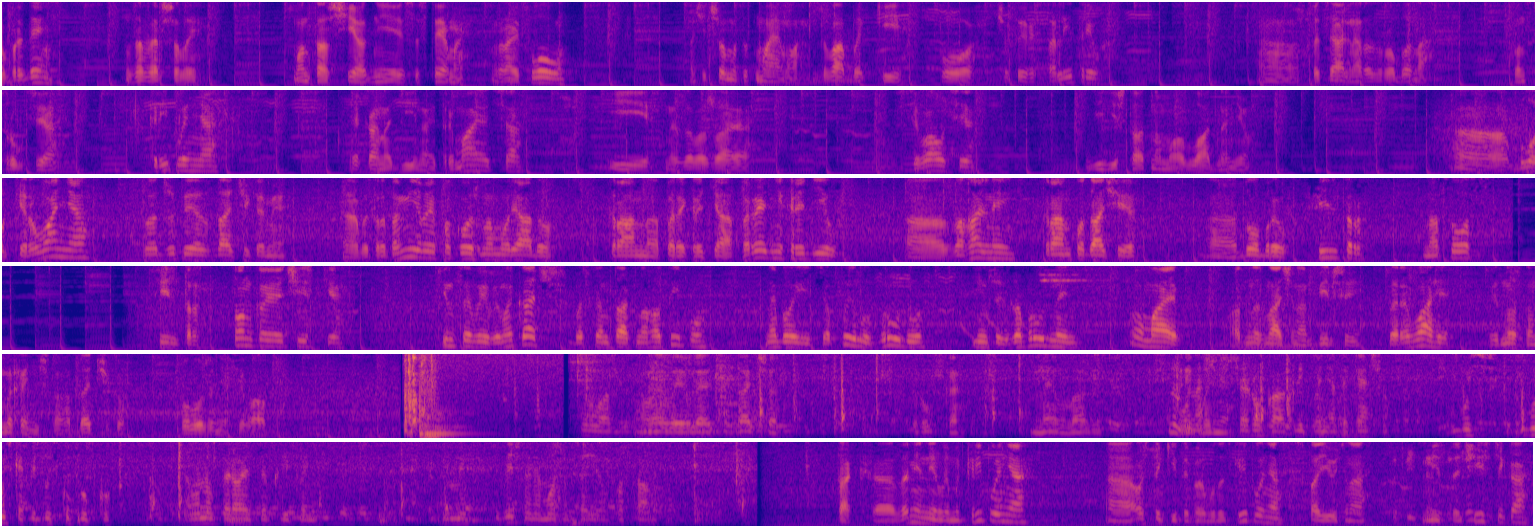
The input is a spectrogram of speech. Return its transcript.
Добрий день. Завершили монтаж ще однієї системи RideFlow. Значить, що ми тут маємо? Два беки по 400 літрів. Е, Спеціально розроблена конструкція кріплення, яка надійно і тримається і не заважає е, сівалці, її штатному обладнанню. Е, блок керування з GPS-датчиками, е, витратоміри по кожному ряду, кран перекриття передніх рядів, е, загальний кран подачі, добрив фільтр, насос, фільтр тонкої очистки, кінцевий вимикач безконтактного типу, не боїться пилу, бруду, інших забруднень. Ну, має однозначно більші переваги відносно механічного датчику положення сівалки. Але виявляється так, що трубка не влазить Ну, кріплення. широке кріплення таке, що вузь- вузьке під вузьку трубку. А воно впирається в кріплення. І ми фізично не можемо це його поставити. Так, е, замінили ми кріплення. Е, Ось такі тепер будуть кріплення, стають на місце чистика.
